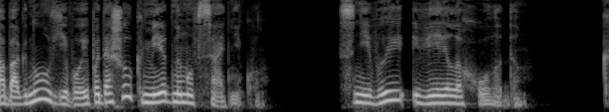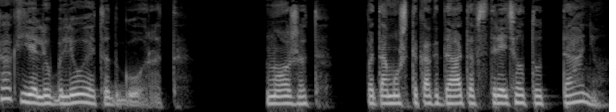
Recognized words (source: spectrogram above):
Обогнул его и подошел к медному всаднику. С Невы веяло холодом. Как я люблю этот город. Может, потому что когда-то встретил тут Таню?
